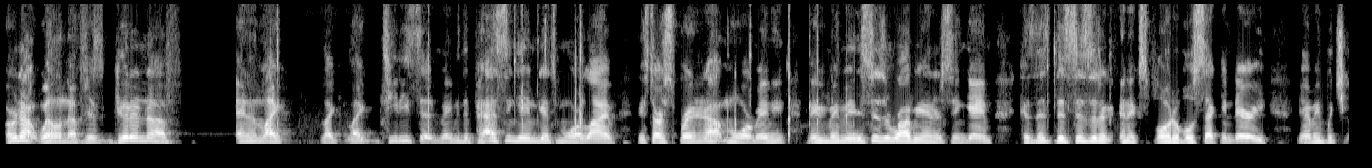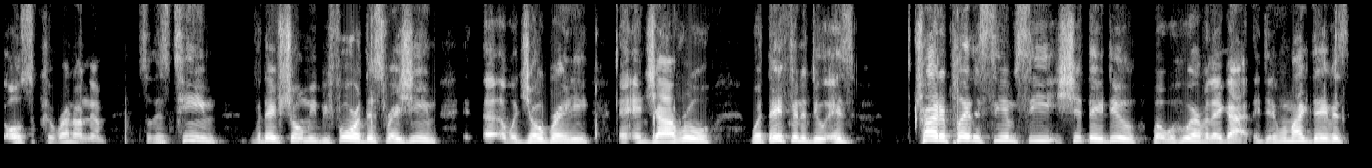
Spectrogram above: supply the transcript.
Or not well enough, just good enough. And then like like like TD said, maybe the passing game gets more alive. They start spreading out more. Maybe maybe maybe this is a Robbie Anderson game because this this isn't an exploitable secondary. You know what I mean? But you also could run on them. So this team, what they've shown me before, this regime uh, with Joe Brady and, and Ja Rule, what they finna do is try to play the CMC shit they do, but with whoever they got. They did it with Mike Davis.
